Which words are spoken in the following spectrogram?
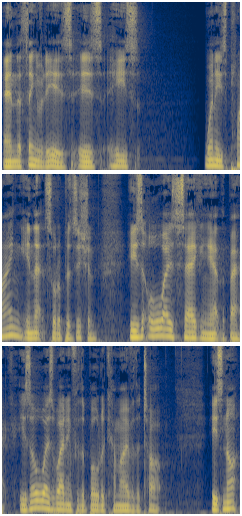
And the thing of it is, is he's when he's playing in that sort of position, he's always sagging out the back. He's always waiting for the ball to come over the top. He's not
